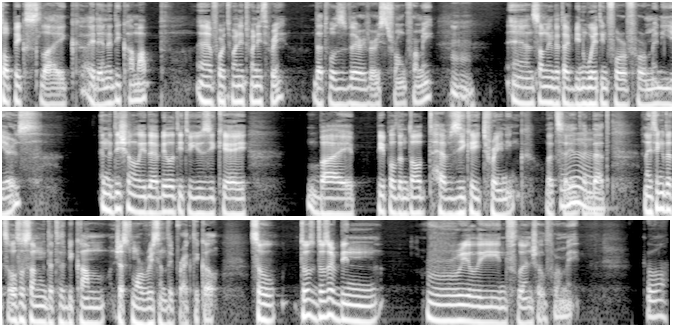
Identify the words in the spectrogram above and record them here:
topics like identity come up uh, for 2023. That was very, very strong for me. And something that I've been waiting for for many years. And additionally, the ability to use ZK by people that don't have ZK training, let's say it like that. And I think that's also something that has become just more recently practical. So those those have been really influential for me. Cool.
